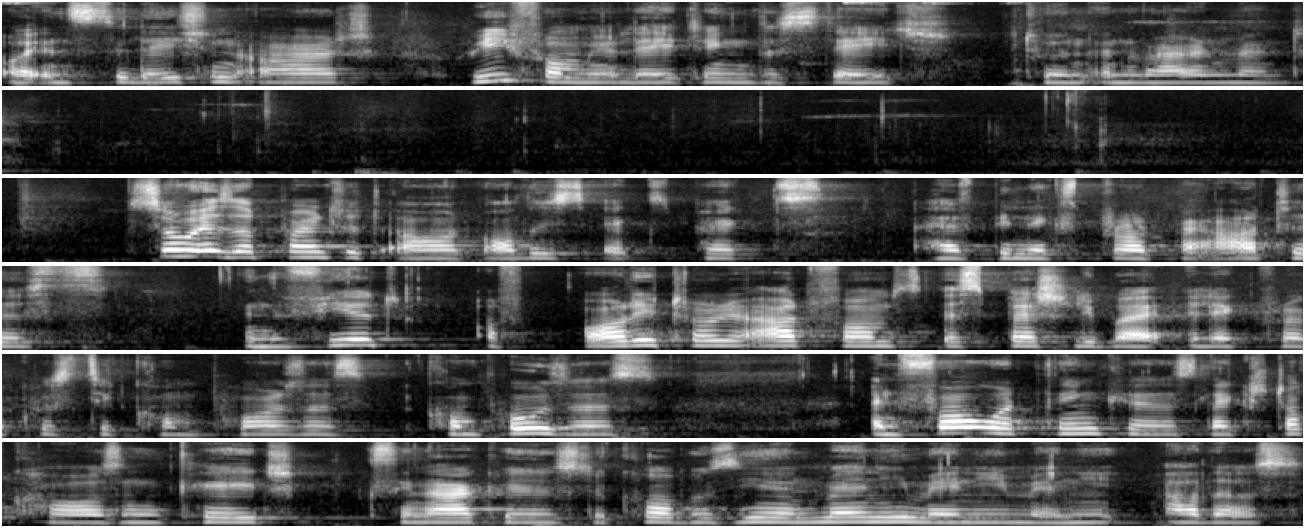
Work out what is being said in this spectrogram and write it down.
or installation art, reformulating the stage to an environment. So, as I pointed out, all these aspects have been explored by artists in the field of auditory art forms, especially by electroacoustic composers, composers and forward thinkers like Stockhausen, Cage, Xenakis, Le Corbusier, and many, many, many others.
